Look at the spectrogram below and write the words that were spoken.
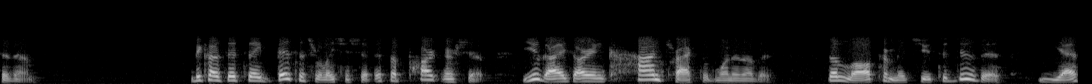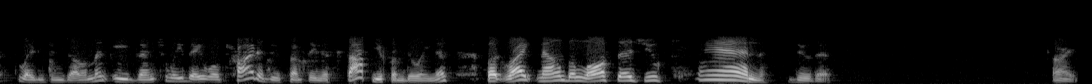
to them because it's a business relationship, it's a partnership. You guys are in contract with one another. The law permits you to do this. Yes, ladies and gentlemen, eventually they will try to do something to stop you from doing this, but right now the law says you can do this. All right.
